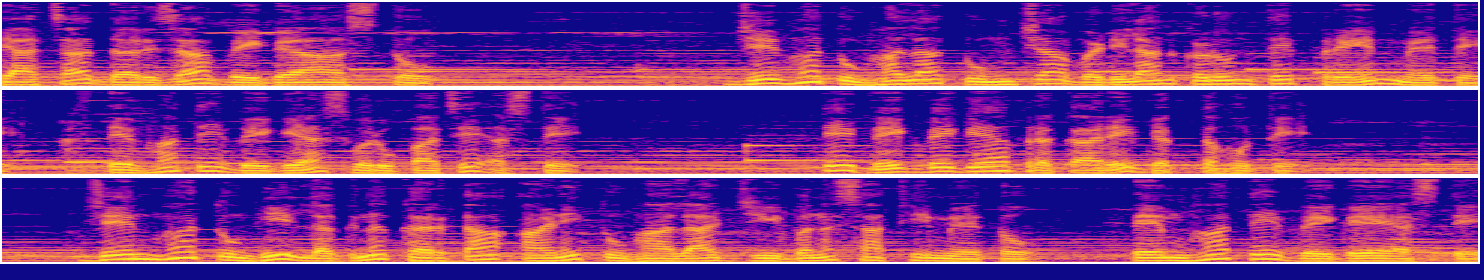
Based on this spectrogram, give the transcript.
त्याचा दर्जा वेगळा असतो. जेव्हा तुम्हाला तुमच्या वडिलांकडून ते प्रेम मिळते तेव्हा ते वेगळ्या स्वरूपाचे असते. ते वेगवेगळ्या प्रकारे व्यक्त होते. जेव्हा तुम्ही लग्न करता आणि तुम्हाला जीवनसाथी मिळतो तेव्हा ते वेगळे असते.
